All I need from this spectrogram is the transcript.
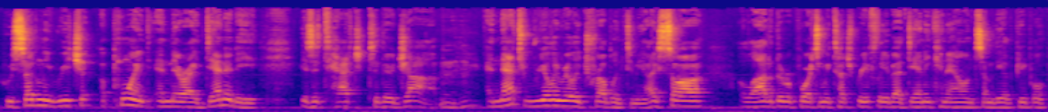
who suddenly reach a point and their identity is attached to their job. And that's really, really troubling to me. I saw a lot of the reports, and we touched briefly about Danny Kanell and some of the other people,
